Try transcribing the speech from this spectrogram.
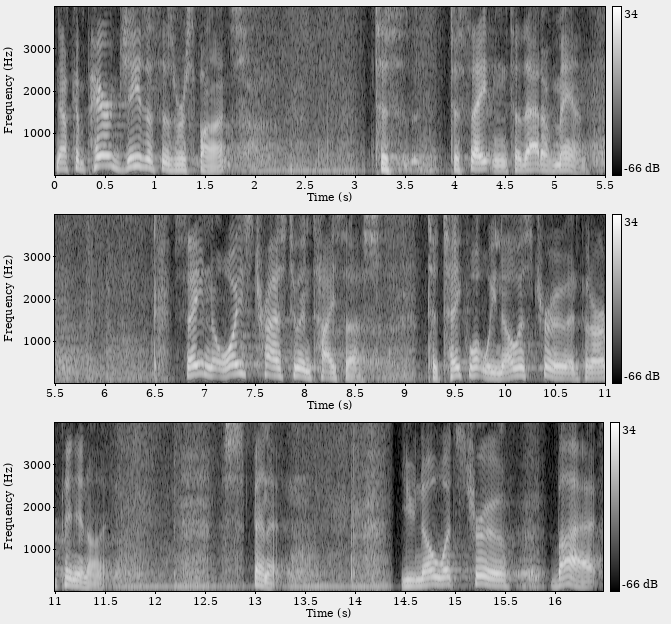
Now, compare Jesus' response to, to Satan to that of man. Satan always tries to entice us to take what we know is true and put our opinion on it, spin it. You know what's true, but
